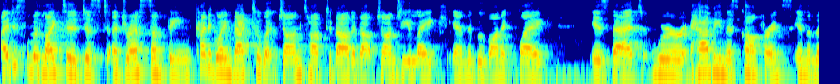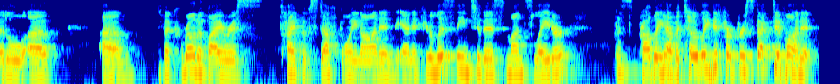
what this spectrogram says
I just would like to just address something, kind of going back to what John talked about, about John G. Lake and the bubonic plague, is that we're having this conference in the middle of um, the coronavirus type of stuff going on. And, and if you're listening to this months later, let's probably have a totally different perspective on it.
